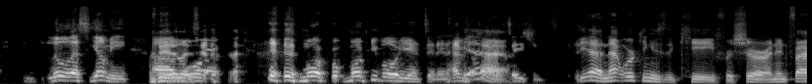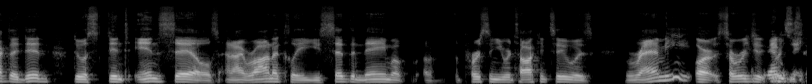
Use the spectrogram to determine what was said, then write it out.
little less yummy, uh, more, more, more people oriented and having yeah. conversations. Yeah, networking is the key for sure. And in fact, I did do a stint in sales, and ironically, you said the name of, of the person you were talking to was Rami, or sorry, Ramsey.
